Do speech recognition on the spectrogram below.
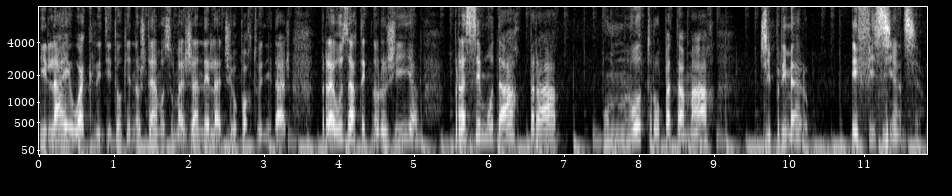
E lá eu acredito que nós temos uma janela de oportunidade para usar tecnologia para se mudar para um outro patamar de, primeiro, eficiência.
